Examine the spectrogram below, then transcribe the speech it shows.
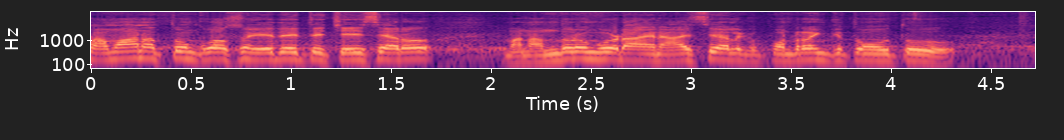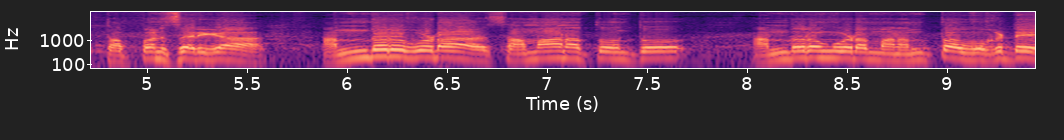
సమానత్వం కోసం ఏదైతే చేశారో మనందరం కూడా ఆయన ఆశయాలకు పునరంకితం అవుతూ తప్పనిసరిగా అందరూ కూడా సమానత్వంతో అందరం కూడా మనంతా ఒకటే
